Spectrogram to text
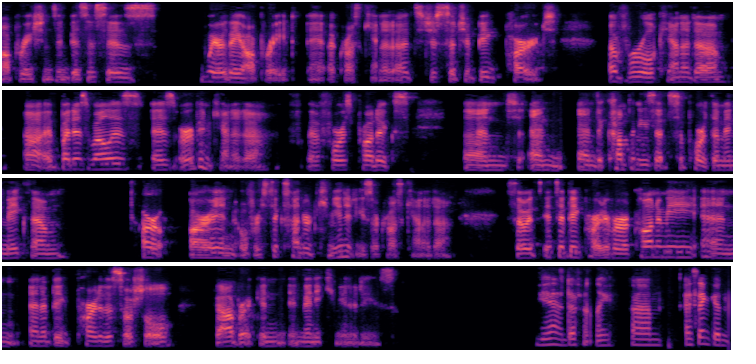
operations and businesses where they operate eh, across Canada. It's just such a big part of rural Canada, uh, but as well as as urban Canada. Uh, forest products and and and the companies that support them and make them are are in over 600 communities across Canada. So it's it's a big part of our economy and and a big part of the social fabric in in many communities. Yeah, definitely. Um, I think in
